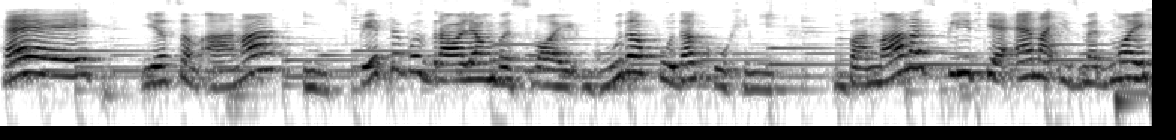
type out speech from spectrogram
Hej, jaz sem Ana in spet te pozdravljam v svoji Guda Fuda kuhinji. Banana split je ena izmed mojih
